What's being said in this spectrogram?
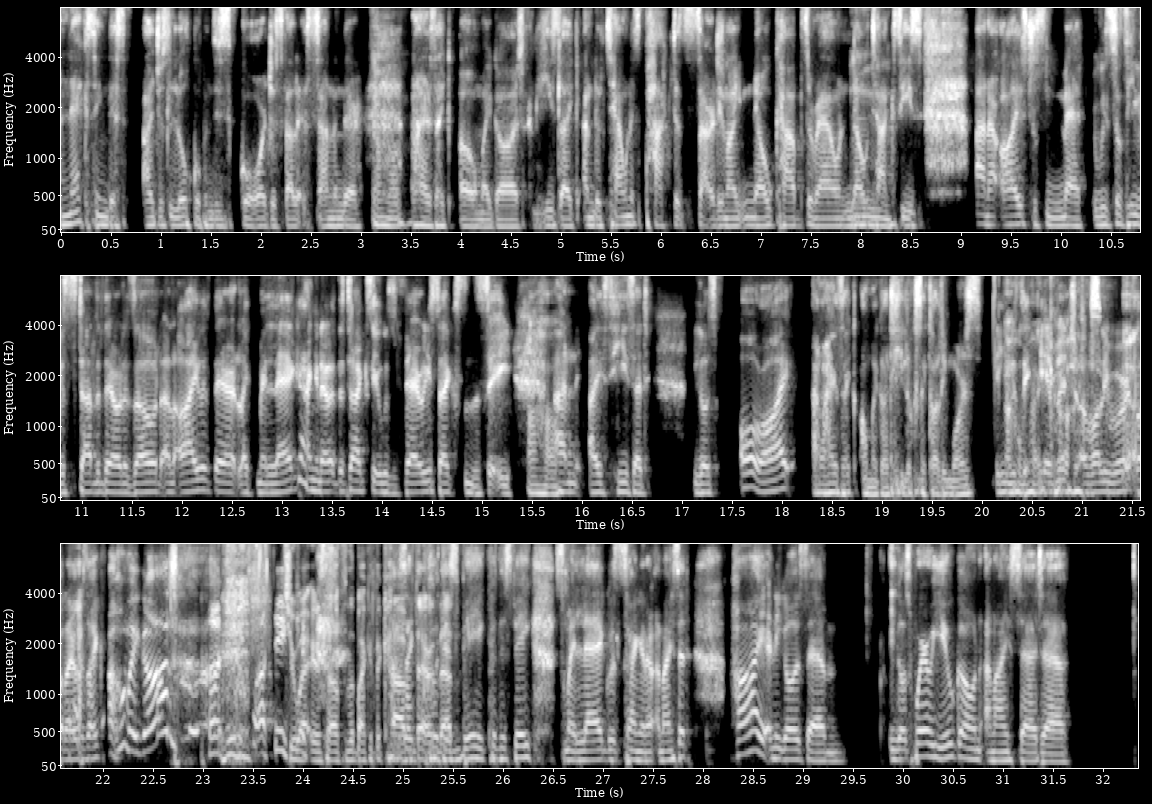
And next thing, this I just look up and this gorgeous fella is standing there. Uh-huh. And I was like, oh my God. And he's like, and the town is packed. It's Saturday night, no cabs around, no Mm. taxis. And our eyes just met. It was just, he was standing there on his own. And I was there, like my leg hanging out of the taxi. It was very sex in the city. Uh-huh. And I, he said, he goes, all right. And I was like, oh my God, he looks like Olly Murs. He was Oh the image God. of Ollie Moore. And I was like, oh my God. Did you wet yourself in the back of the I cab was like, there could then? this be? Could this be? So my leg was hanging out, and I said, "Hi," and he goes, um, he goes, "Where are you going?" And I said, uh,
